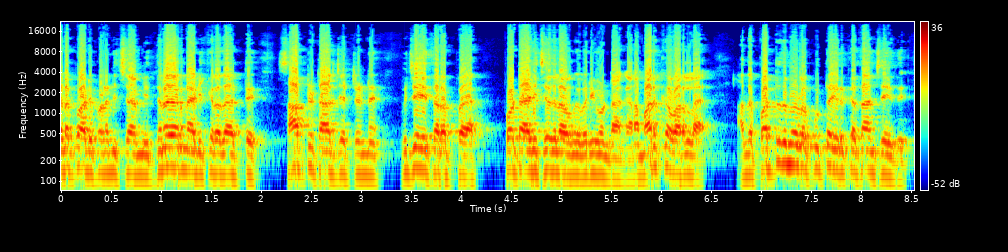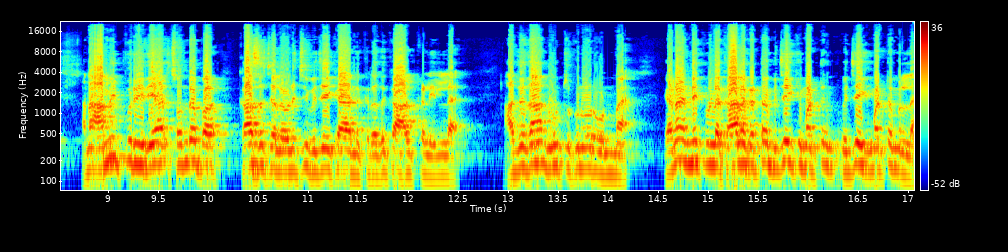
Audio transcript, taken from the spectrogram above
எடப்பாடி பழனிசாமி தினகரன் அடிக்கிறதாட்டு சாப்பிட்டு டார்ஜெட்டுன்னு விஜய் தரப்ப போட்டு அடிச்சதுல அவங்க வெறி கொண்டாங்க. நான் மறுக்க வரல. அந்த பட்டுதல் உள்ள கூட்டம் இருக்கத்தான் செய்யுது ஆனா அமைப்பு ரீதியா சொந்த ப- காசு செலவழிச்சு விஜய்க்காக இருக்கிறதுக்கு ஆட்கள் இல்லை. அதுதான் நூற்றுக்கு நூறு உண்மை. ஏன்னா இன்னைக்குள்ள காலகட்டம் விஜய்க்கு மட்டும் விஜய்க்கு மட்டும் இல்ல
